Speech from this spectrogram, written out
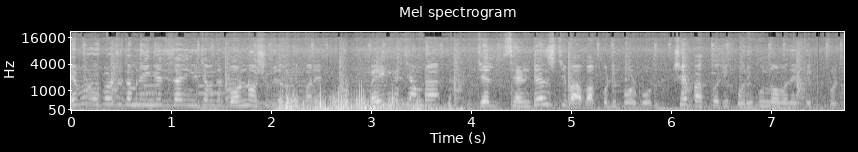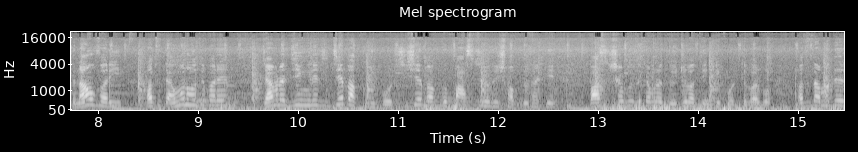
এরপর এরপর যদি আমরা ইংরেজি যাই, ইংরেজি আমাদের বর্ণ অসুবিধা হতে পারে। বা ইংরেজি আমরা যে সেন্টেন্সটি বা বাক্যটি পড়ব, সেই বাক্যটি পরিপূর্ণ আমাদেরকে পড়তে নাও পারি। অর্থাৎ এমন হতে পারে যে আমরা যে ইংরেজি যে বাক্যটি পড়ছি, সেই বাক্য পাঁচটি যদি শব্দ থাকে, পাঁচটি শব্দ থেকে আমরা দুইটি বা তিনটি পড়তে পারব। অর্থাৎ আমাদের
